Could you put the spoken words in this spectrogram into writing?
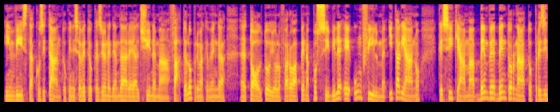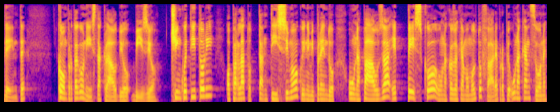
in vista così tanto, quindi se avete occasione di andare al cinema fatelo prima che venga eh, tolto, io lo farò appena possibile, e un film italiano che si chiama Benve- Bentornato Presidente con protagonista Claudio Bisio. Cinque titoli, ho parlato tantissimo, quindi mi prendo una pausa e pesco una cosa che amo molto fare, proprio una canzone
